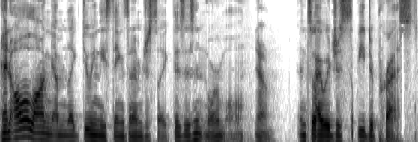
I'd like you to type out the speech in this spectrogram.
and all along i'm like doing these things and i'm just like this isn't normal Yeah. and so I would just be depressed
